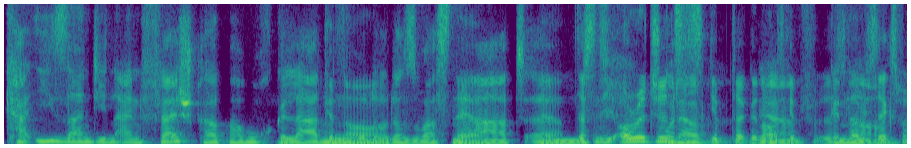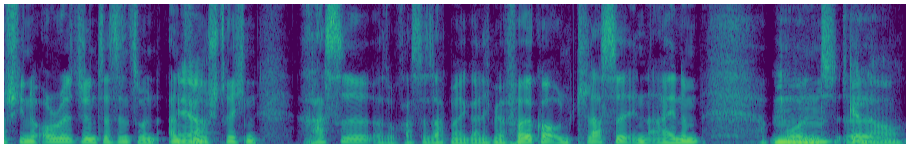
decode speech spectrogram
KI sein, die in einen Fleischkörper hochgeladen genau. wurde oder sowas in ja, Art. Ähm, ja. Das sind die Origins, oder, es gibt da, genau, ja, es gibt, genau. glaube ich, sechs verschiedene Origins, das sind so in Anführungsstrichen Rasse, also Rasse sagt man ja gar nicht mehr, Völker und Klasse in einem. Mhm, und, äh, genau.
